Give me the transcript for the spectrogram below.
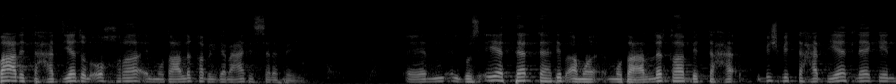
بعض التحديات الأخرى المتعلقة بالجماعات السلفية. الجزئية الثالثة هتبقى متعلقة بالتح... مش بالتحديات لكن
